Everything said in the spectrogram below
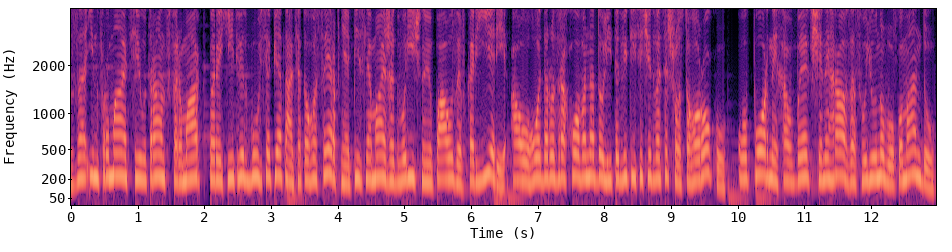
За інформацією Трансфермаркт, перехід відбувся 15 серпня після майже дворічної паузи в кар'єрі, а угода розрахована до літа 2026 року. Опорний хавбек ще не грав за свою нову команду.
